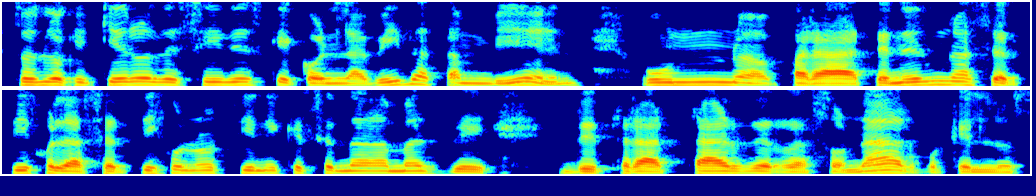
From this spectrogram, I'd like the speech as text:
Entonces, lo que quiero decir es que con la vida también, un, para tener un acertijo, el acertijo no tiene que ser nada más de, de tratar de razonar, porque los,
